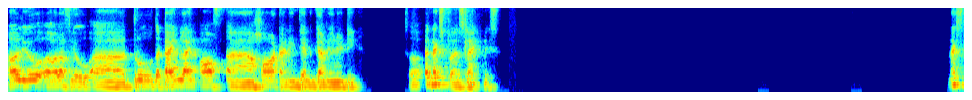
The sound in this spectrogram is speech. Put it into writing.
all you all of you uh, through the timeline of uh, hot and Indian community. So uh, next slide, please. Next.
